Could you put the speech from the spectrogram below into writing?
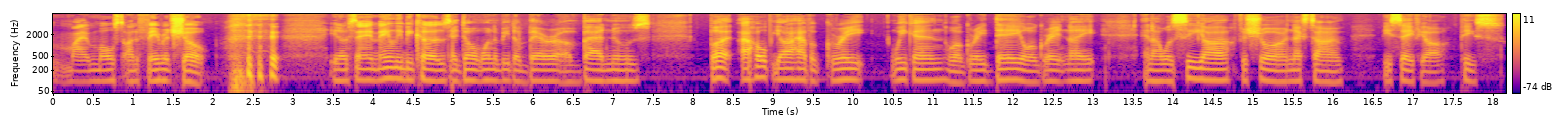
my most unfavorite show. you know what I'm saying? Mainly because I don't want to be the bearer of bad news. But I hope y'all have a great weekend or a great day or a great night. And I will see y'all for sure next time. Be safe, y'all. Peace.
